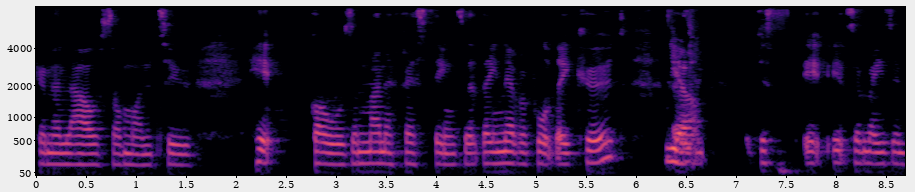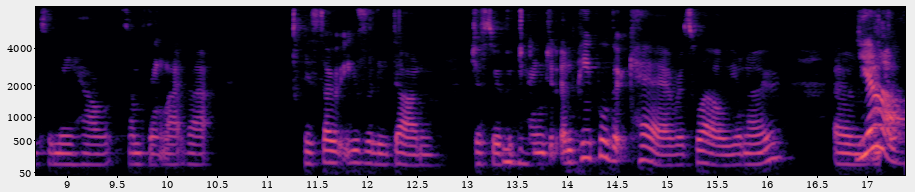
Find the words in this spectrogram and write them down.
can allow someone to hit goals and manifest things that they never thought they could. Yeah. Um, it just it, it's amazing to me how something like that is so easily done just with mm-hmm. a change and people that care as well, you know. Um, yeah,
